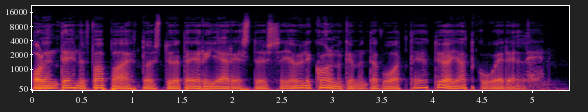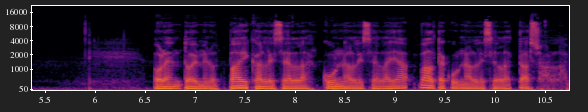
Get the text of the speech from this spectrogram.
Olen tehnyt vapaaehtoistyötä eri järjestöissä jo yli 30 vuotta ja työ jatkuu edelleen. Olen toiminut paikallisella, kunnallisella ja valtakunnallisella tasolla.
